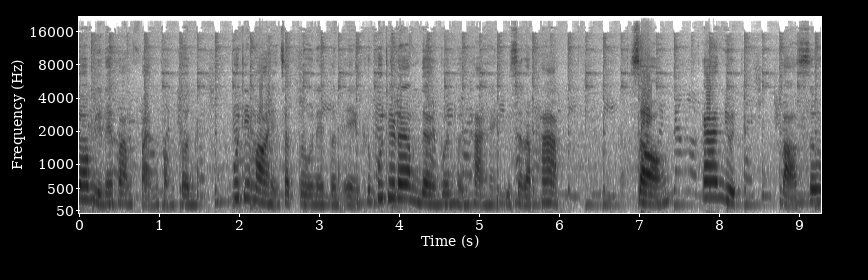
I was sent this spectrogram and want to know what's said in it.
จมอยู่ในความฝันของตน ผู้ที่มองเห็นศัตรูในตนเอง คือผู้ที่เริ่มเดินบนหนทางแห่งอิสรภาพ 2. การหยุดต่อสู้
